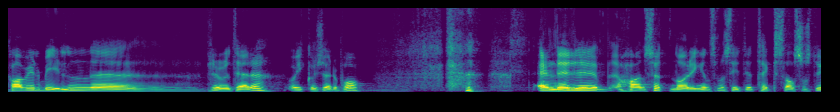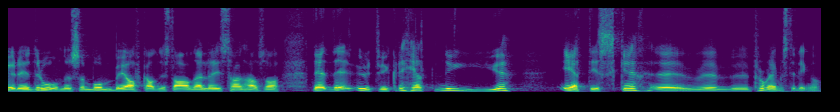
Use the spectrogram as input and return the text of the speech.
Hva vil bilen eh, prioritere og ikke å kjøre på? Eller eh, ha en 17-åringen som sitter i Texas og styrer droner som bomber i Afghanistan. Eller, altså, det, det, utvikler helt nye etiske eh, problemstillinger.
